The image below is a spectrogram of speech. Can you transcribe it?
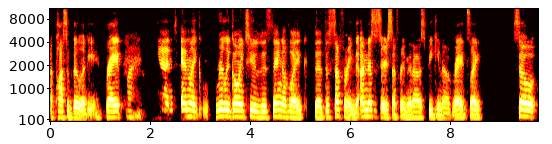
a possibility, right? Right. And and like really going to this thing of like the the suffering, the unnecessary suffering that I was speaking of, right? It's like so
